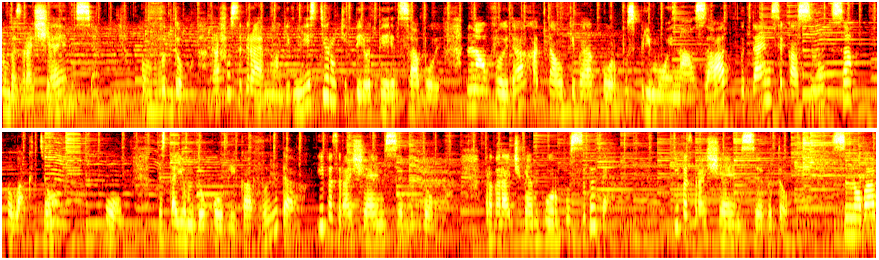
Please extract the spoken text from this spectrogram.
возвращаемся, вдох. Хорошо собираем ноги вместе, руки вперед перед собой. На выдох, отталкивая корпус прямой назад, пытаемся коснуться локтем пол. Достаем до коврика выдох и возвращаемся вдох. Проворачиваем корпус выдох и возвращаемся вдох. Снова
